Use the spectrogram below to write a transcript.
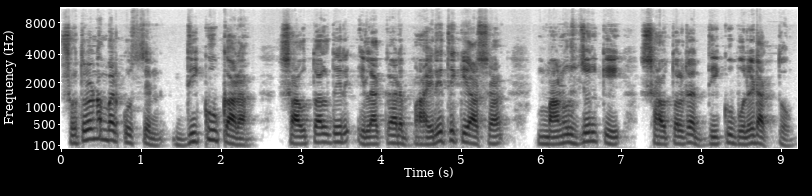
সতেরো নম্বর কোশ্চেন দিকু কারা? সাঁওতালদের এলাকার বাইরে থেকে আসা মানুষজনকে সাঁওতালরা দিকু বলে ডাকত?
